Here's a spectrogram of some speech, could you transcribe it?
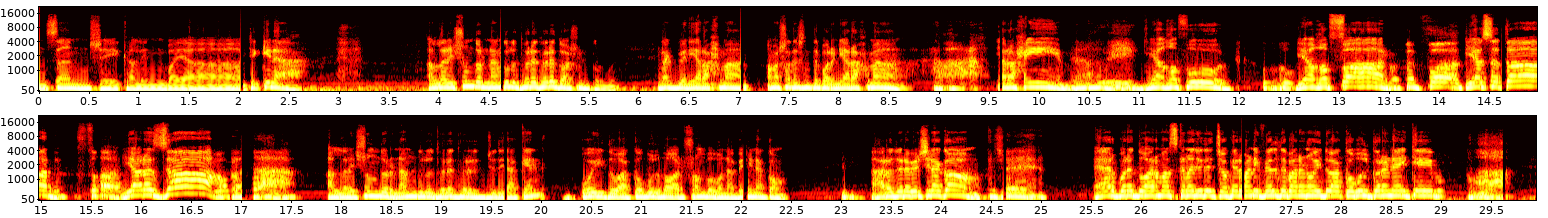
ইনসান বায়ান ঠিক কিনা? আল্লাহর সুন্দর নামগুলো ধরে ধরে দোয়া শুরু করব। রাখবেন, ইয়া রহমান। আমার সাথে সাথে পড়েন ইয়া রহমান। ইয়া রহিম। ইয়া গফুর। ইয়া গফফার। ইয়া সাতার। ইয়া রাজ্জাক। আল্লাহর সুন্দর নামগুলো ধরে ধরে যদি রাখেন, ওই দোয়া কবুল হওয়ার সম্ভাবনা বেশি না কম। আরও জোরে বেশি না কম? এরপরে দোয়ার মাঝখানে যদি চোখের পানি ফেলতে পারেন, ওই দোয়া কবুল করে নেয় কে?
